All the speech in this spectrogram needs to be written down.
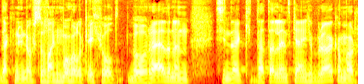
dat ik nu nog zo lang mogelijk echt wil, wil rijden en zien dat ik dat talent kan gebruiken. Maar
